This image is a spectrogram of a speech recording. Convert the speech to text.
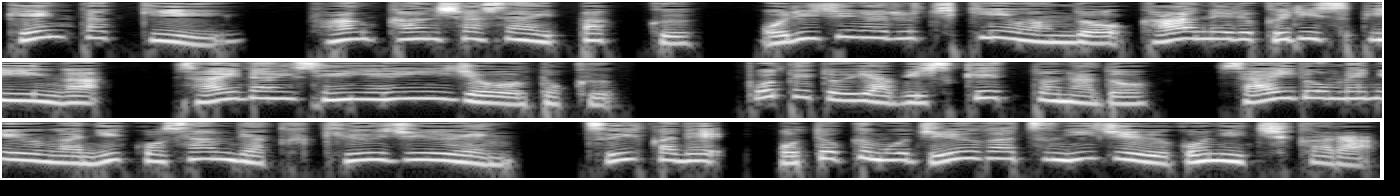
ケンタッキー、ファン感謝祭パック、オリジナルチキンカーネルクリスピーが最大1000円以上お得。ポテトやビスケットなど、サイドメニューが2個390円、追加でお得も10月25日から。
